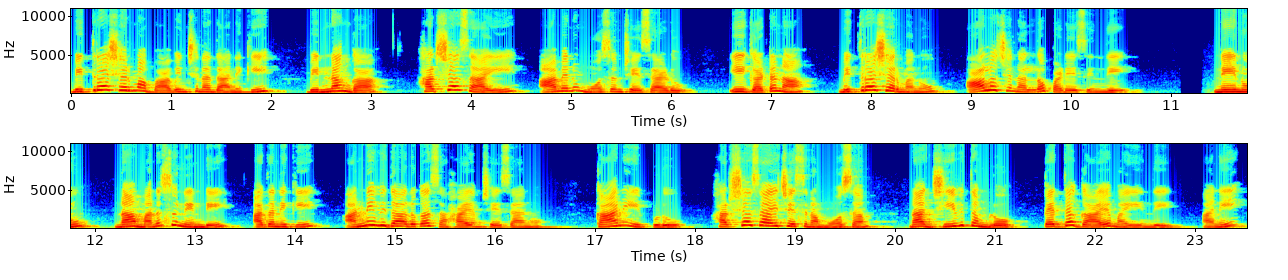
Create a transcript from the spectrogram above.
మిత్రా శర్మ భావించిన దానికి భిన్నంగా హర్ష సాయి ఆమెను మోసం చేశాడు. ఈ ఘటన మిత్రా శర్మను ఆలోచనల్లో పడేసింది. నేను నా మనసు నిండి అతనికి అన్ని విధాలుగా సహాయం చేశాను. కానీ ఇప్పుడు హర్ష సాయి చేసిన మోసం నా జీవితంలో పెద్ద గాయమయ్యింది అని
